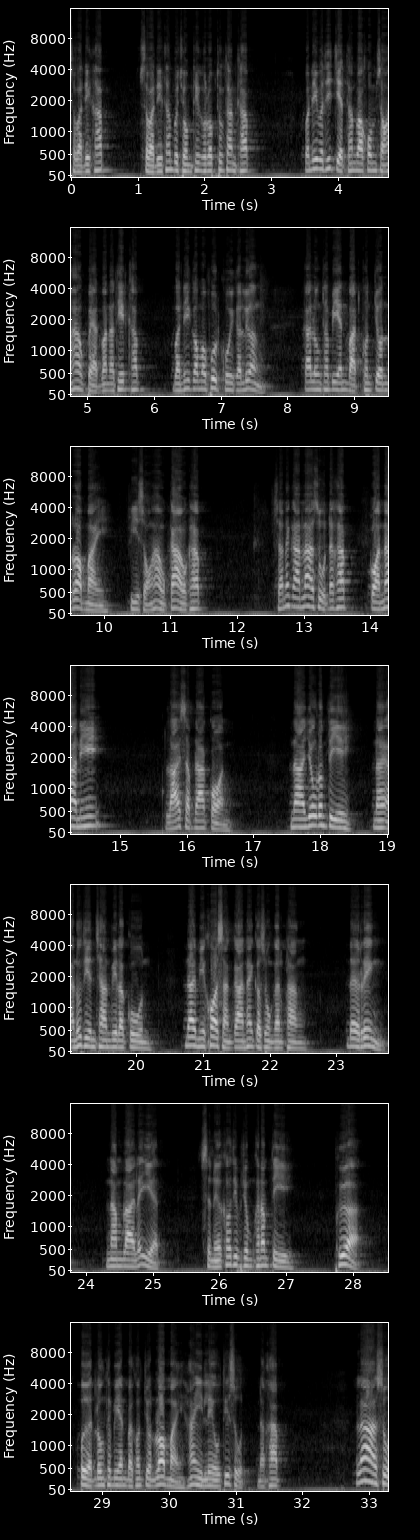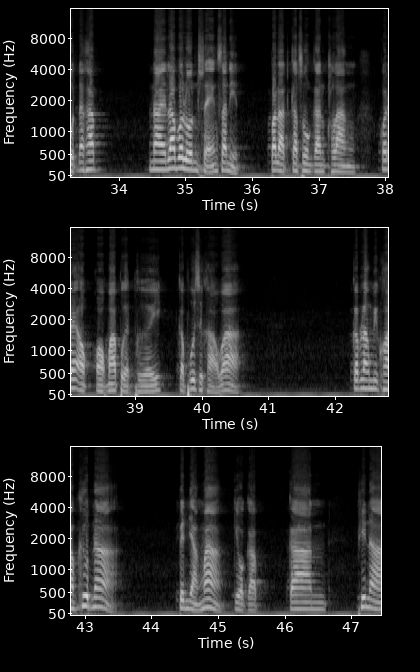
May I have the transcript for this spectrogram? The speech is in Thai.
สวัสดีครับ สวัสดีท่านผู้ชมที่เคารพทุกท่านครับ วันนี้วันที่ 7 ธันวาคม 2568 วันอาทิตย์ครับ วันนี้ก็มาพูดคุยกันเรื่อง การลงทะเบียนบัตรคนจนรอบใหม่ ปี 2569 ครับ สถานการณ์ล่าสุดนะครับ ก่อนหน้านี้หลายสัปดาห์ก่อน นายกรัฐมนตรีนายอนุทินชาญวีรกูล ได้มีข้อสั่งการให้กระทรวงการคลัง ได้เร่งนำรายละเอียด เสนอเข้าที่ประชุมคณะรัฐมนตรีเพื่อ เปิดลงทะเบียนบัตรคนจนรอบใหม่ให้เร็วที่สุดนะครับ ล่าสุดนะครับ นายรับบรนแสงสนิทปลัดกระทรวงการคลังก็ได้ออกออกมาเปิดเผยกับผู้สื่อข่าวว่ากำลังมีความคืบหน้าเป็นอย่างมากเกี่ยวกับการพิจารณา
